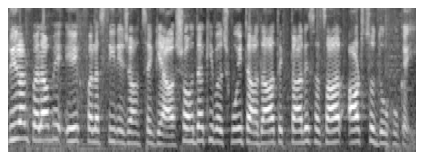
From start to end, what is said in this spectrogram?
दीरपला में एक फलस्तीनी जान से गया। शहदा की मजमू तादाद इकतालीस हज़ार आठ सौ दो हो गई।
